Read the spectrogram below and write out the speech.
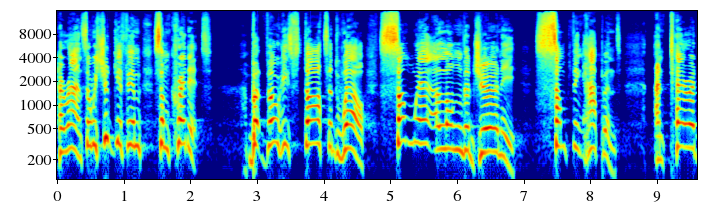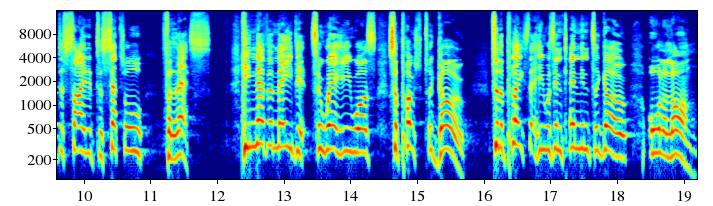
Haran. So we should give him some credit. But though he started well, somewhere along the journey, something happened, and Terah decided to settle for less. He never made it to where he was supposed to go to the place that he was intending to go all along.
